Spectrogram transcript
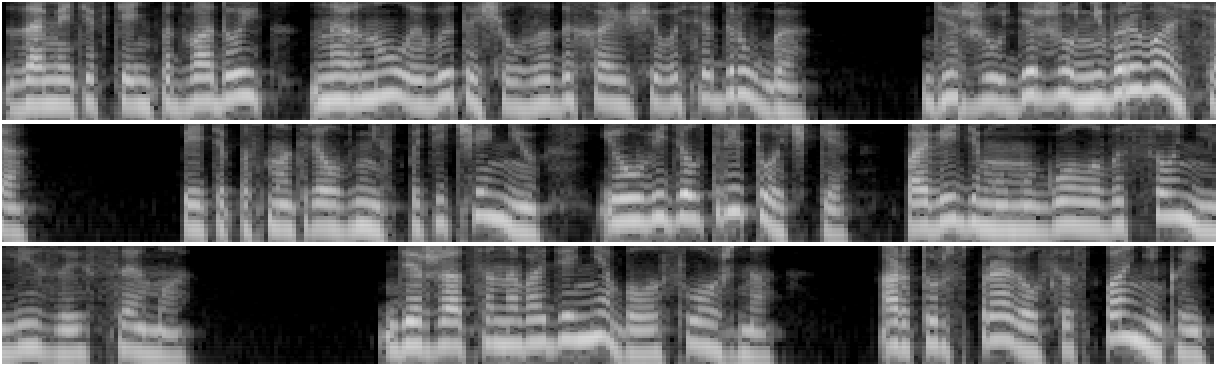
Заметив тень под водой, нырнул и вытащил задыхающегося друга. «Держу, держу, не вырывайся!» Петя посмотрел вниз по течению и увидел три точки, по-видимому, головы Сони, Лизы и Сэма. Держаться на воде не было сложно. Артур справился с паникой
